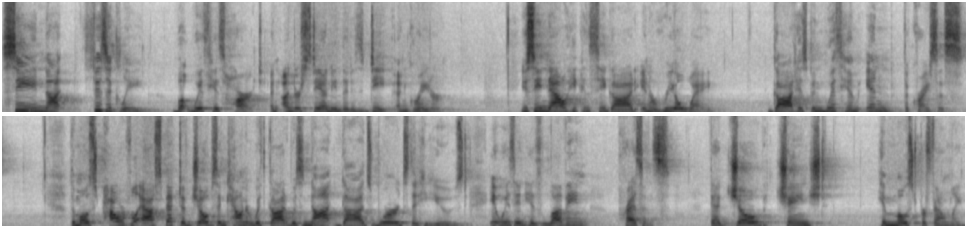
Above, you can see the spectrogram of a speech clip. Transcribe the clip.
Seeing not physically, but with his heart, an understanding that is deep and greater. You see, now he can see God in a real way. God has been with him in the crisis. The most powerful aspect of Job's encounter with God was not God's words that he used, it was in his loving presence that Job changed him most profoundly.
